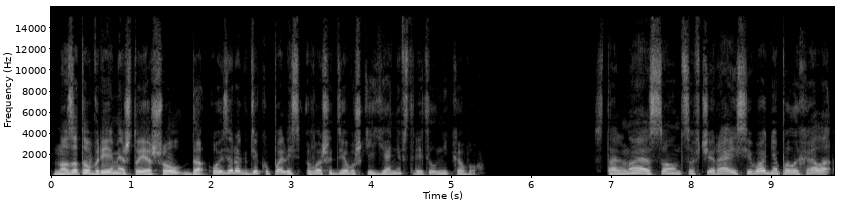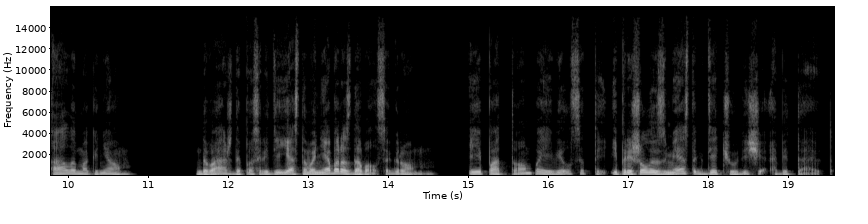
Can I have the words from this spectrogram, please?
Но за то время, что я шел до озера, где купались ваши девушки, я не встретил никого. Стальное солнце вчера и сегодня полыхало алым огнем. Дважды посреди ясного неба раздавался гром. И потом появился ты и пришел из места, где чудища обитают.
